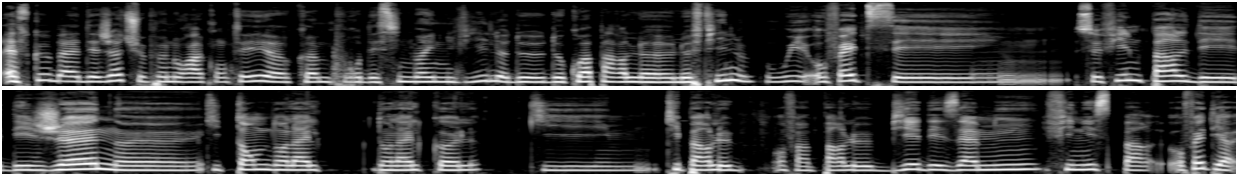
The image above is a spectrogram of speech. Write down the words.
Est-ce que bah, déjà tu peux nous raconter, euh, comme pour Dessine-moi une ville, de, quoi parle le, le film? Oui, au fait, ce film parle des, jeunes euh, qui tombent dans l'alcool, qui, qui par, le, enfin, par le biais des amis finissent par... Au fait, y a-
